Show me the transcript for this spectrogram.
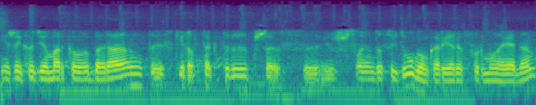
Jeżeli chodzi o Marka Webera, to jest kierowca, który przez już swoją dosyć długą karierę w Formule 1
